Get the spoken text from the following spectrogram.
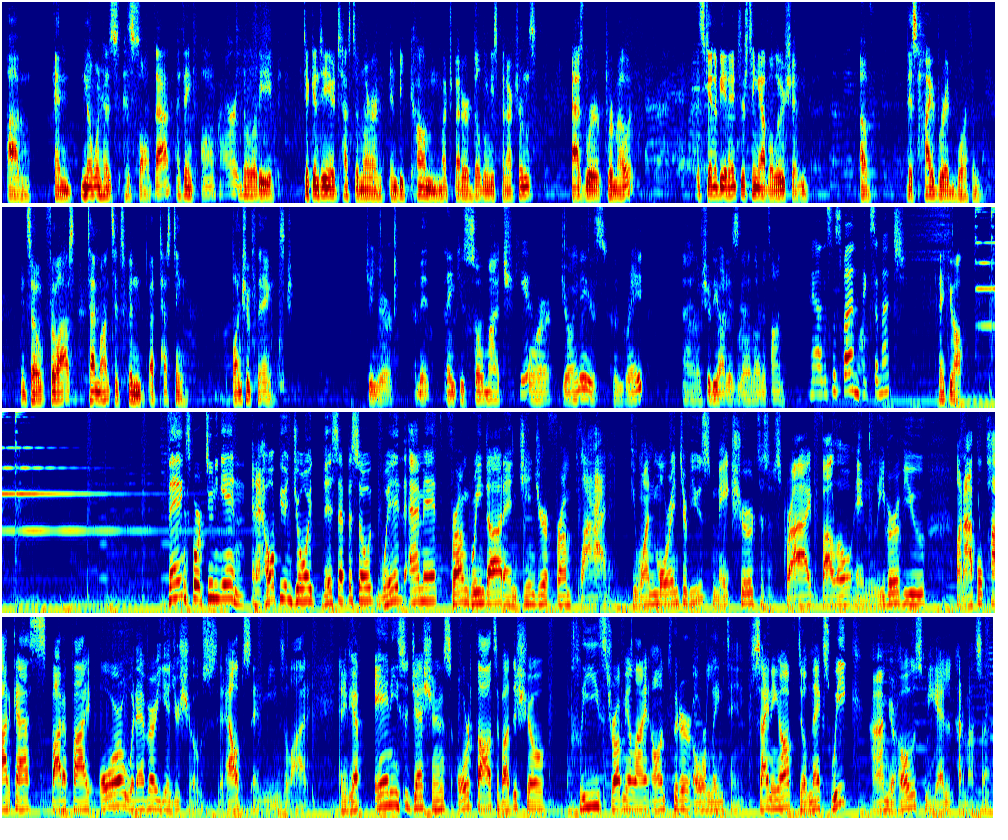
Um, and no one has, has solved that. I think our ability to continue to test and learn and become much better at building these connections as we're remote, it's going to be an interesting evolution of this hybrid work environment. And so for the last 10 months, it's been about testing a bunch of things. Ginger, Amit, thank you so much you. for joining. It's been great and I'm sure the audience is going to learn a ton. Yeah, this was fun. Thanks so much. Thank you all. Thanks for tuning in, and I hope you enjoyed this episode with Amit from Green Dot and Ginger from Plaid. If you want more interviews, make sure to subscribe, follow, and leave a review on Apple Podcasts, Spotify, or whatever you get your shows. It helps and means a lot. And if you have any suggestions or thoughts about the show, please drop me a line on Twitter or LinkedIn. Signing off till next week, I'm your host, Miguel Armaza.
